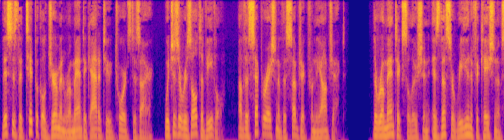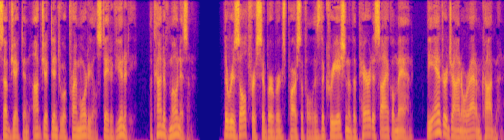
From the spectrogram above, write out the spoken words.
This is the typical German romantic attitude towards desire, which is a result of evil, of the separation of the subject from the object. The romantic solution is thus a reunification of subject and object into a primordial state of unity, a kind of monism. The result for Syberberg's Parsifal is the creation of the paradisiacal man, the androgyne or Adam Kadmon.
